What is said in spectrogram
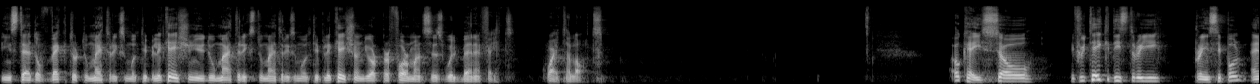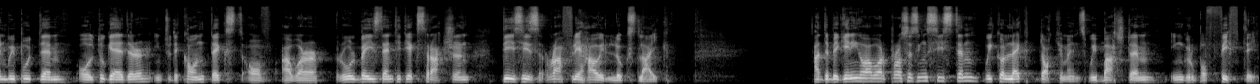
instead of vector to matrix multiplication, you do matrix to matrix multiplication, your performances will benefit quite a lot. Okay, so if we take these three principles and we put them all together into the context of our rule-based entity extraction, this is roughly how it looks like. At the beginning of our processing system, we collect documents. We batch them in group of 50.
